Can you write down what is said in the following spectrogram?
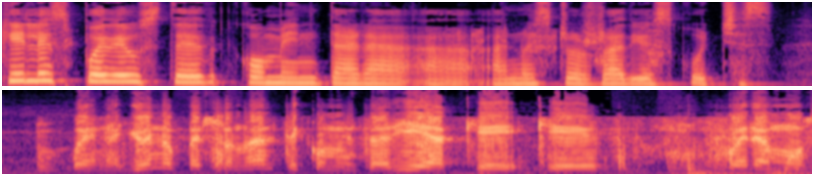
¿Qué les puede usted comentar a, a, nuestros radioescuchas? Bueno, yo en lo personal te comentaría que, que fuéramos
